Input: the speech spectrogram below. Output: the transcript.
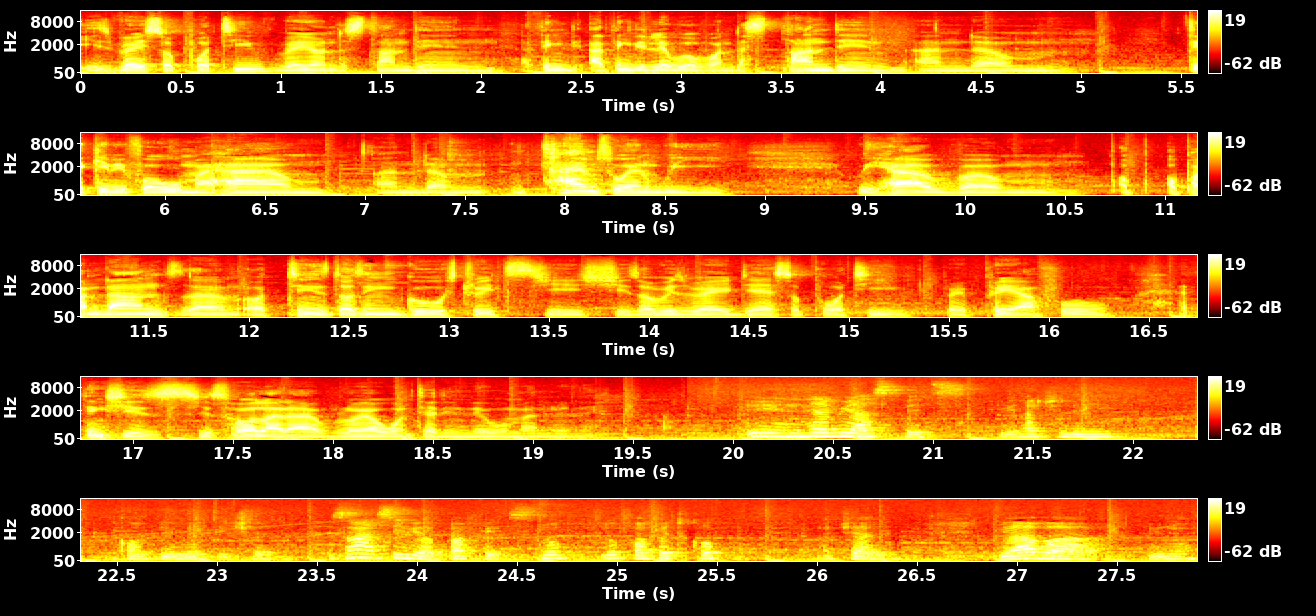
is very supportive, very understanding. I think I think the level of understanding and um, taking me for whom I am, and um, in times when we we have um, up, up and downs um, or things doesn't go straight, she, she's always very there, supportive, very prayerful. I think she's she's all that I've lawyer wanted in a woman, really. In every aspect, we actually complement each other. It's not as if you're perfect. No, no perfect couple. Actually, we have our, you know,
